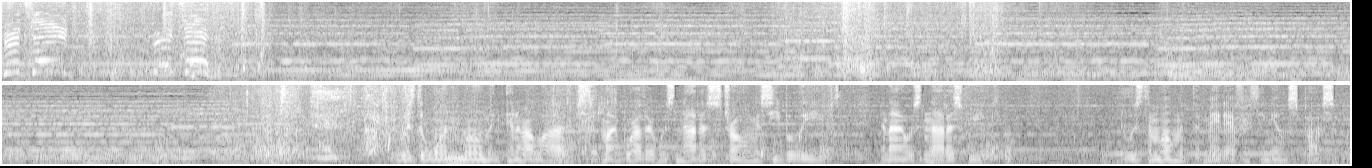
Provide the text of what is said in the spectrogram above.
Vincent! Vincent! It was the one moment in our lives that my brother was not as strong as he believed, and I was not as weak. It was the moment that made everything else possible.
